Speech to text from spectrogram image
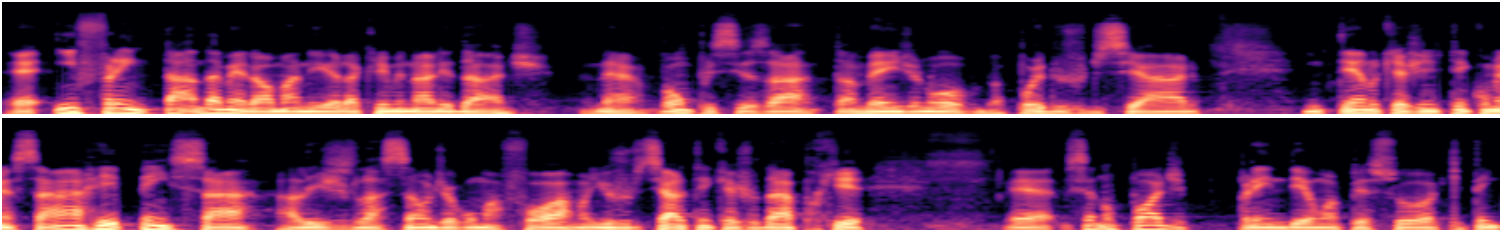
é, enfrentar da melhor maneira a criminalidade. Né? Vão precisar também, de novo, do apoio do judiciário. Entendo que a gente tem que começar a repensar a legislação de alguma forma e o judiciário tem que ajudar, porque é, você não pode prender uma pessoa que tem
